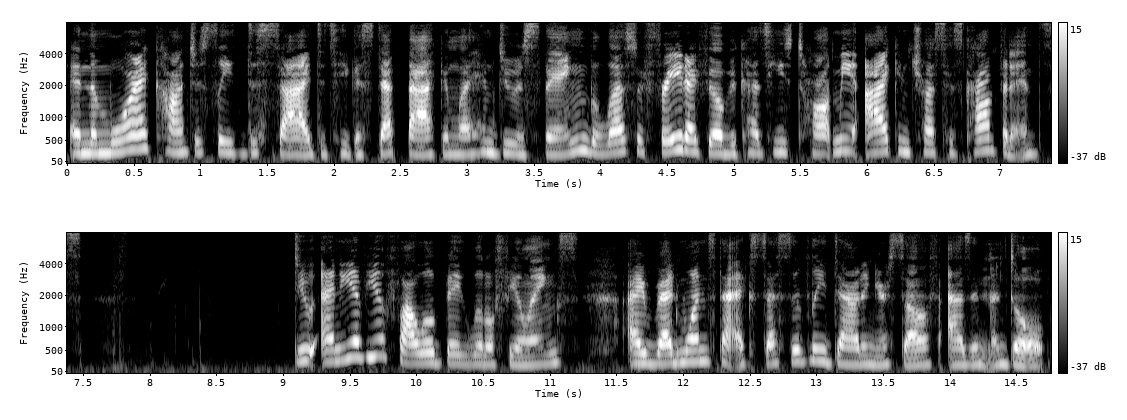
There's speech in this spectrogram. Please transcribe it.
And the more I consciously decide to take a step back and let him do his thing, the less afraid I feel because he's taught me I can trust his confidence. Do any of you follow big little feelings? I read ones that excessively doubting yourself as an adult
